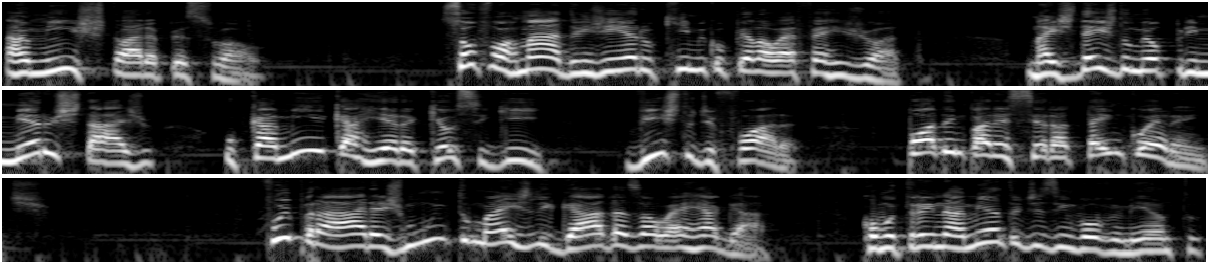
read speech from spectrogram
a minha história pessoal. Sou formado engenheiro químico pela UFRJ, mas desde o meu primeiro estágio, o caminho e carreira que eu segui, visto de fora, podem parecer até incoerentes. Fui para áreas muito mais ligadas ao RH, como treinamento e desenvolvimento,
